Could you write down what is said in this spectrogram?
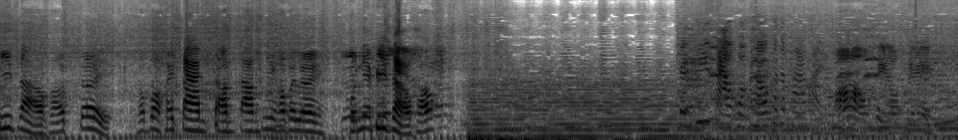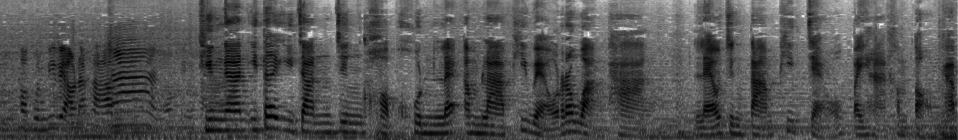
พี่สาวเขาเต้ยเขาบอกให้ตามตามตามพี่เขาไปเลย คนเนี้ยพี่สาวเขาเป็นพี่สาวของเขาเขาจะพาไปอ๋อโอเคโอเค ขอบคุณพี่แหววนะครับอ่า ทีมงานอีเตอร์อีจันจึงขอบคุณและอำลาพี่แหววระหว่างทาง แล้วจึงตามพี่แจ๋วไปหาคำตอบครับ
